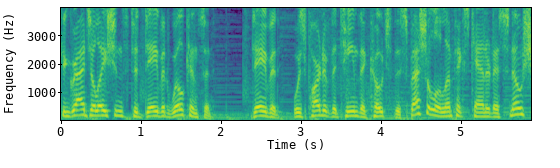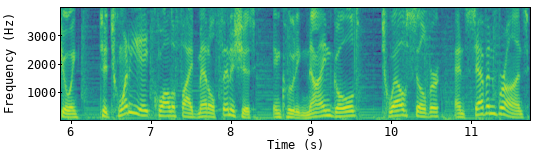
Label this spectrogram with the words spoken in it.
Congratulations to David Wilkinson. David was part of the team that coached the Special Olympics Canada snowshoeing to 28 qualified medal finishes, including 9 gold, 12 silver, and 7 bronze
